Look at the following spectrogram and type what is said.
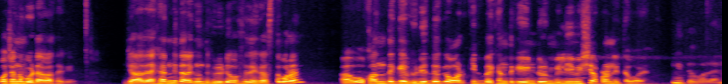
পঁচানব্বই টাকা থেকে। যারা দেখেননি, তারা কিন্তু ভিডিওটা অবশ্যই দেখে আসতে পারেন। ওখান থেকে ভিডিও থেকে অর্কিড বা এখান থেকে ইন্ডোর মিলিয়ে মিশিয়ে আপনারা নিতে পারেন। নিতে পারেন।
